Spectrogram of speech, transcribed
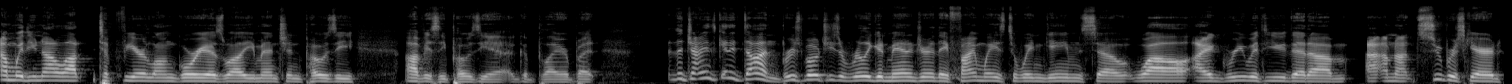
I'm with you. Not a lot to fear. Longoria as well. You mentioned Posey. Obviously, Posey a, a good player, but the Giants get it done. Bruce Bochy's a really good manager. They find ways to win games. So while I agree with you that um, I- I'm not super scared,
